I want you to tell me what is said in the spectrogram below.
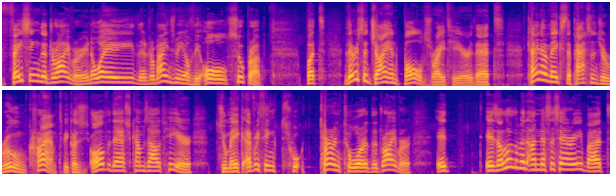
facing the driver in a way that reminds me of the old Supra. But there's a giant bulge right here that kind of makes the passenger room cramped because all the dash comes out here to make everything turn toward the driver. It is a little bit unnecessary, but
